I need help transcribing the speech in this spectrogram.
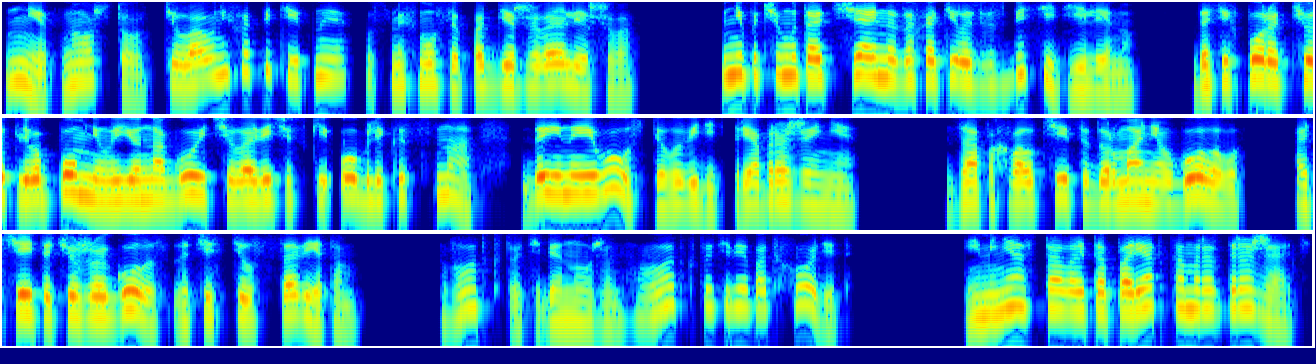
«Нет, ну а что, тела у них аппетитные», усмехнулся, поддерживая Лешего. Мне почему-то отчаянно захотелось взбесить Елену. До сих пор отчетливо помнил ее ногой человеческий облик из сна, да и на его успел увидеть преображение. Запах волчицы дурманил голову, а чей-то чужой голос зачастил с советом. «Вот кто тебе нужен, вот кто тебе подходит». И меня стало это порядком раздражать.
